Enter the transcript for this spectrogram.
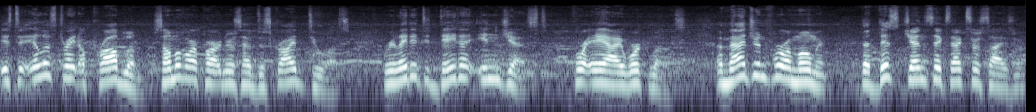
is to illustrate a problem some of our partners have described to us related to data ingest for AI workloads. Imagine for a moment that this Gen 6 exerciser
